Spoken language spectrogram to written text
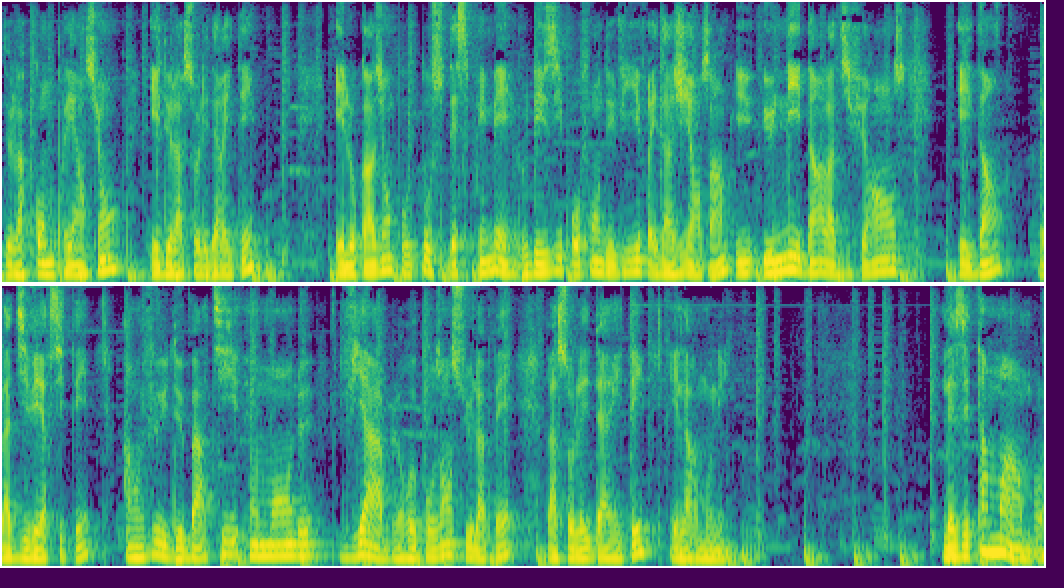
de la compréhension et de la solidarité, et l'occasion pour tous d'exprimer le désir profond de vivre et d'agir ensemble, unis dans la différence et dans la diversité en vue de bâtir un monde viable reposant sur la paix, la solidarité et l'harmonie. Les États membres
